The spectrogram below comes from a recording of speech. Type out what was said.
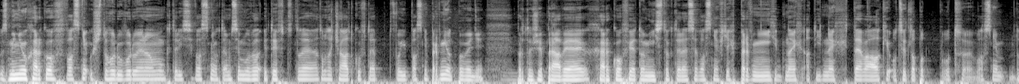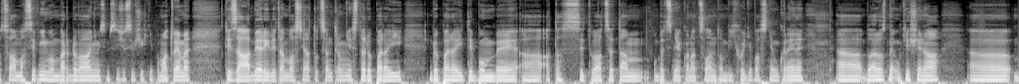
zmiňuji Charkov vlastně už z toho důvodu jenom, který si vlastně, o kterém si mluvil i ty v té, na tom začátku, v té tvojí vlastně první odpovědi, protože právě Charkov je to místo, které se vlastně v těch prvních dnech a týdnech té války ocitlo pod, pod vlastně docela masivním bombardováním. Myslím si, že si všichni pamatujeme ty záběry, kdy tam vlastně na to centrum města dopadají, dopadají ty bomby a, a ta situace tam obecně jako na celém tom východě vlastně Ukrajiny byla dost neutěšená. Uh,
